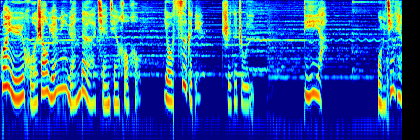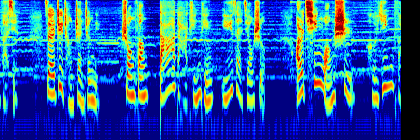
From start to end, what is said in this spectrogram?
关于火烧圆明园的前前后后，有四个点值得注意。第一呀，我们今天发现，在这场战争里，双方打打停停，一再交涉，而亲王室。和英法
